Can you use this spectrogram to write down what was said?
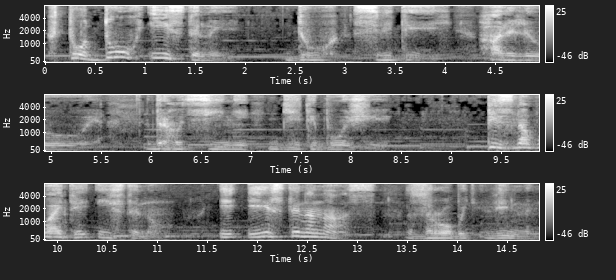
Хто Дух істини, Дух Святий. Халілюя! Драгоцінні діти Божі. Пізнавайте істину, і істина нас зробить вільним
